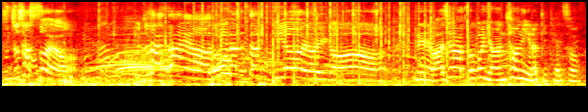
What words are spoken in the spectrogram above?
굿즈 샀어요. 굿즈 샀어요. 너무 따뜻하고 귀여워요 이거. 네 마지막 부분 연탄이 이렇게 계속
